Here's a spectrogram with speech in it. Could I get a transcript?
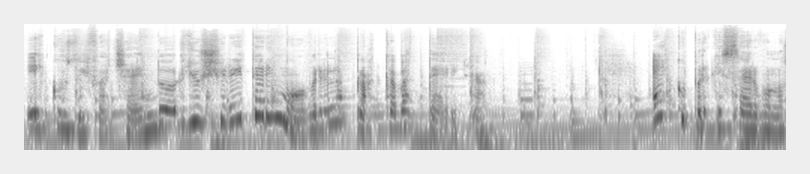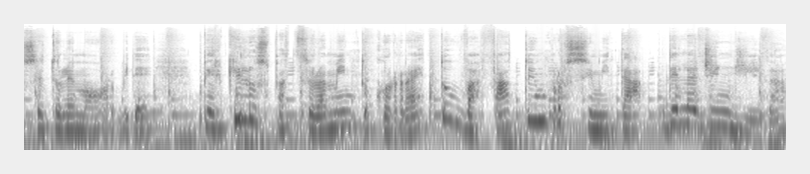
e così facendo riuscirete a rimuovere la placca batterica. Perché servono setole morbide, perché lo spazzolamento corretto va fatto in prossimità della gengiva.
